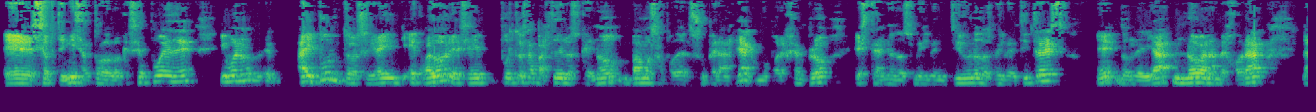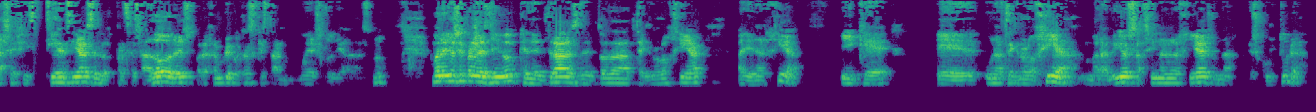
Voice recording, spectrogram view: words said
eh, se optimiza todo lo que se puede y bueno, eh, hay puntos y hay ecuadores y hay puntos a partir de los que no vamos a poder superar ya, como por ejemplo este año 2021-2023, eh, donde ya no van a mejorar las eficiencias de los procesadores, por ejemplo, y cosas que están muy estudiadas. ¿no? Bueno, yo siempre les digo que detrás de toda tecnología hay energía y que eh, una tecnología maravillosa sin energía es una escultura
